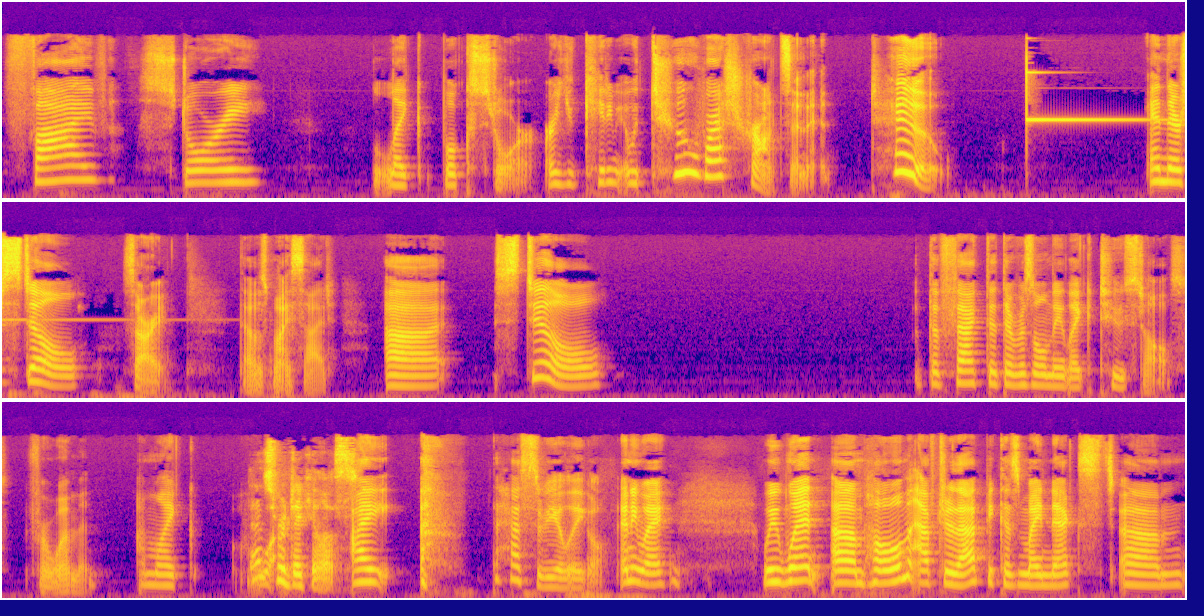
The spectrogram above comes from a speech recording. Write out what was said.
five story like bookstore. Are you kidding me? With two restaurants in it. Two. And they're still sorry. That was my side. Uh still the fact that there was only like two stalls for women. I'm like That's what? ridiculous. I that has to be illegal. Anyway, we went um home after that because my next um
